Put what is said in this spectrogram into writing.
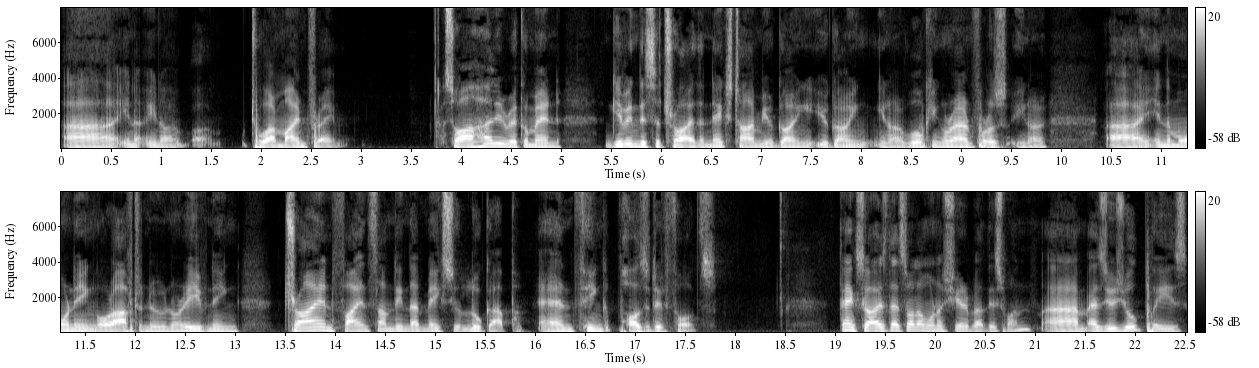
uh, you know, you know, uh, to our mind frame. So I highly recommend giving this a try the next time you're going, you're going, you know, walking around for us, you know, uh, in the morning or afternoon or evening try and find something that makes you look up and think positive thoughts. Thanks, guys. That's all I want to share about this one. Um, as usual, please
